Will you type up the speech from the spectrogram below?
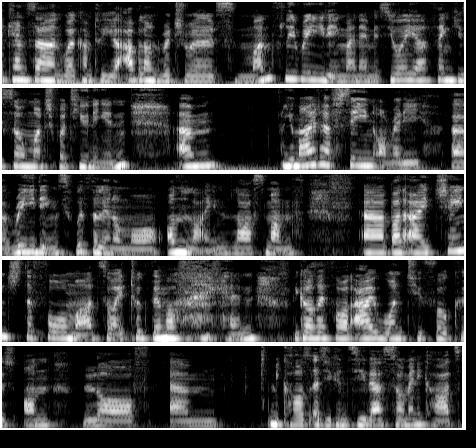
Cancer and welcome to your Avalon Rituals monthly reading. My name is Julia. Thank you so much for tuning in. Um, you might have seen already uh, readings with the Lenormand online last month. Uh, but I changed the format, so I took them off again because I thought I want to focus on love. Um, because as you can see, there are so many cards,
